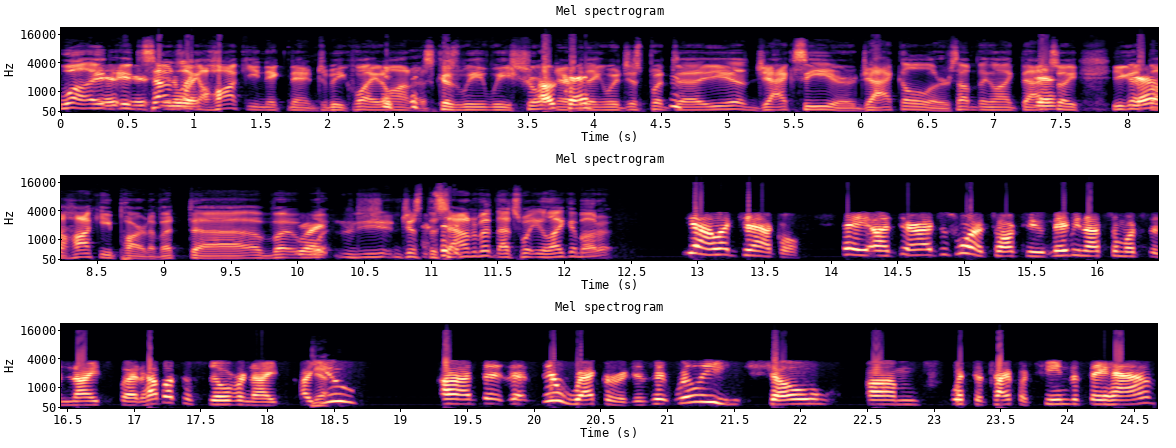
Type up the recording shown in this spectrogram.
Well, it, it in sounds a like way. a hockey nickname, to be quite honest, because we, we shorten Okay. everything. We just put uh, yeah, Jaxie or Jackal or something like that. Yeah. So you got Yeah. the hockey part of it. Uh, but Right. what, just the sound of it, that's what you like about it? Yeah, I like Jackal. Hey, uh, Darren, I just want to talk to you. Maybe not so much the Knights, but how about the Silver Knights? Are Yeah. you uh, the, the, their record? Does it really show um, with the type of team that they have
